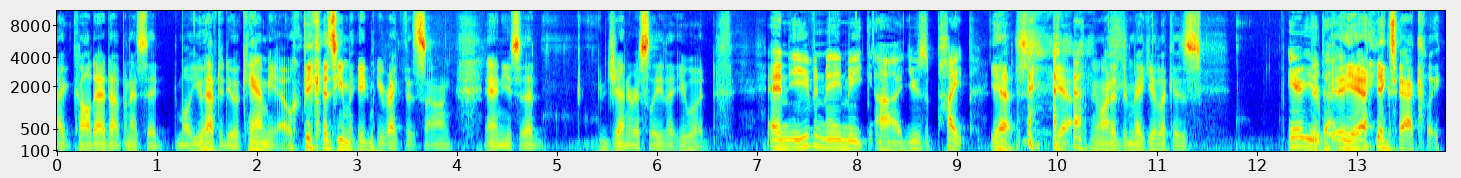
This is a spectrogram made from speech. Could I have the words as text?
I called Ed up and I said, well you have to do a cameo because you made me write this song, and you said generously that you would. And he even made me uh, use a pipe. Yes. Yeah. he wanted to make you look as. Erudite. Yeah, exactly.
